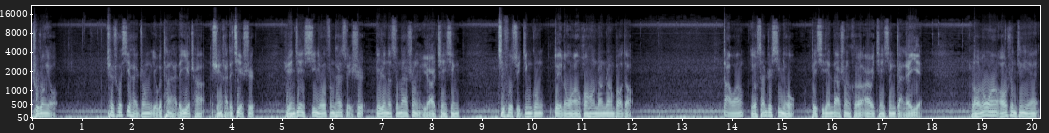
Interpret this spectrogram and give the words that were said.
书中有，却说西海中有个探海的夜叉，巡海的介士，远见犀牛分开水势，又认得孙大圣与二天星，继赴水晶宫，对龙王慌慌张张报道：大王有三只犀牛，被齐天大圣和二位天星赶来也。老龙王敖顺听言，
